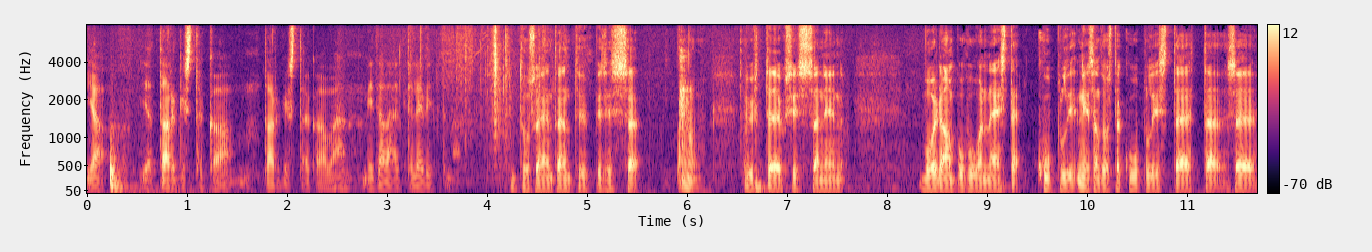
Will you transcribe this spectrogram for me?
ja, ja tarkistakaa, tarkistakaa vähän, mitä lähdette levittämään. Usein tämän tyyppisissä yhteyksissä niin voidaan puhua näistä kupli, niin sanotusta kuplista, että se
